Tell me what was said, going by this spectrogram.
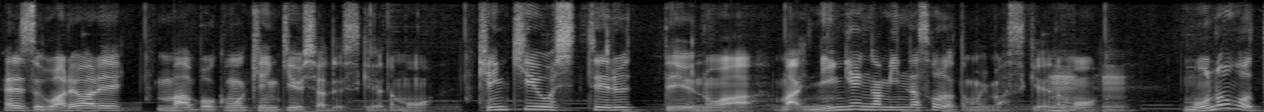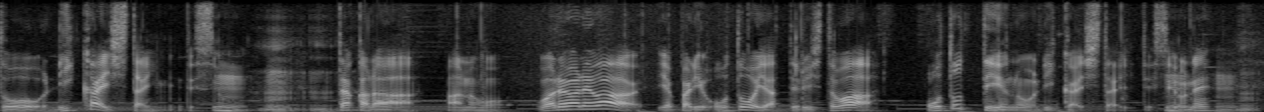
あれです。我々、まあ、僕も研究者ですけれども研究をしてるっていうのは、まあ、人間がみんなそうだと思いますけれども、うん物事を理解したいんですよ。うん。うんうん。だからあの我々はやっぱり音をやってる人は音っていうのを理解したいですよね。うんうん。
